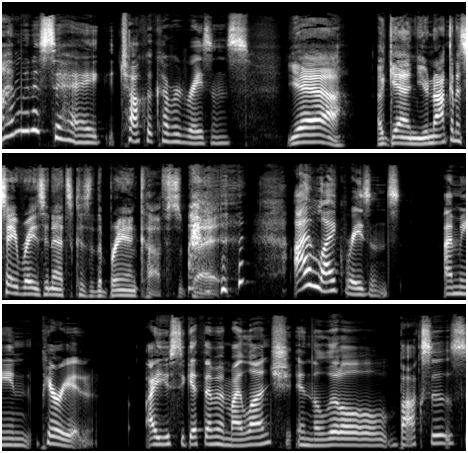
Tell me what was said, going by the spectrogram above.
I'm going to say chocolate covered raisins. Yeah. Again, you're not going to say Raisinets because of the brand cuffs, but I like raisins. I mean, period. I used to get them in my lunch in the little boxes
